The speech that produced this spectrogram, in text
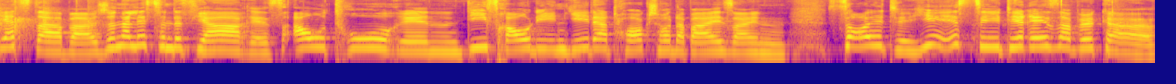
Jetzt aber Journalistin des Jahres, Autorin, die Frau, die in jeder Talkshow dabei sein sollte. Hier ist sie, Theresa Bücker.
